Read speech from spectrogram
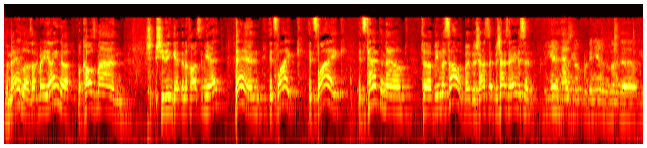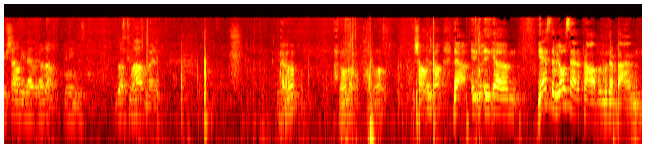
the Mela, because man, she, didn't get the Nechasim yet, then it's like, it's like, it's tantamount to being Masalik by B'Shas B'Shas Harrison. Will go to the Yerushalmi that we don't know. Meaning, it goes two miles from. I don't know. I don't know. I don't know. Shalom is problem. Now, it, it, um, we also had a problem with Ramban,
